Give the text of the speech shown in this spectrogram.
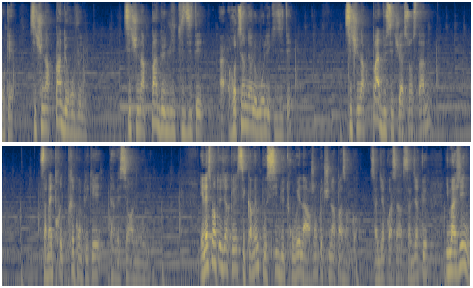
OK? Si tu n'as pas de revenus, si tu n'as pas de liquidité, euh, retiens bien le mot liquidité. Si tu n'as pas de situation stable, ça va être très compliqué d'investir en immobilier. Et laisse-moi te dire que c'est quand même possible de trouver l'argent que tu n'as pas encore. Ça veut dire quoi ça? Veut dire que, imagine,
